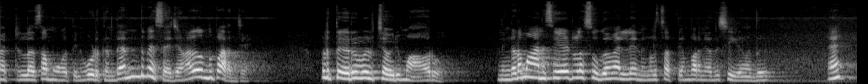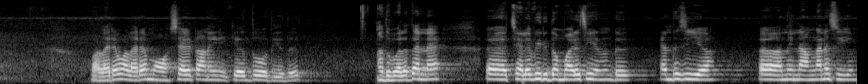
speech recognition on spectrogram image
മറ്റുള്ള സമൂഹത്തിന് കൊടുക്കുന്നത്? എന്ത് മെസ്സേജാണ് അതൊന്ന് പറഞ്ഞേ. നിങ്ങൾ തെറി വിളിച്ചവർ മാറുമോ നിങ്ങളുടെ മാനസികമായിട്ടുള്ള സുഖമല്ലേ നിങ്ങൾ സത്യം പറഞ്ഞത് ചെയ്യണത്? ഏ? വളരെ വളരെ മോശമായിട്ടാണ് എനിക്കത് തോന്നിയത്. അതുപോലെ തന്നെ ചില ബിരുദന്മാർ ചെയ്യുന്നുണ്ട്. എന്താ ചെയ്യുക നിന്നെ അങ്ങനെ ചെയ്യും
